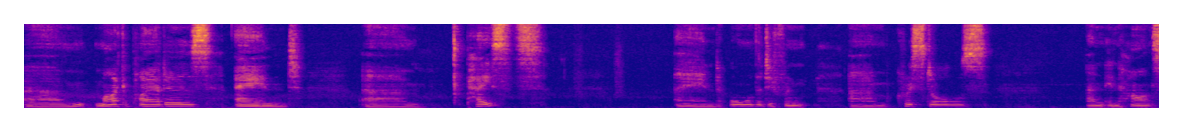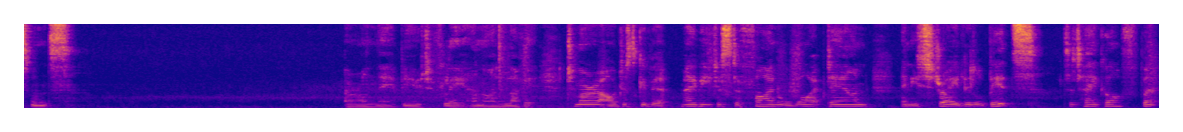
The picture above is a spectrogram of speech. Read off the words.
um, mica powders and um, pastes and all the different um, crystals and enhancements are on there beautifully and I love it. Tomorrow I'll just give it maybe just a final wipe down any stray little bits to take off but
